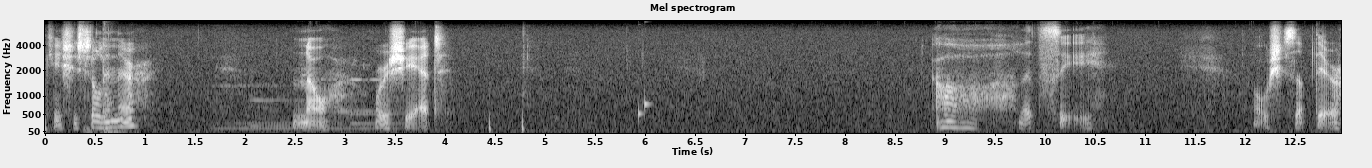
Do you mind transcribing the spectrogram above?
Okay, she's still in there? No. Where's she at? let's see. Oh, she's up there.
